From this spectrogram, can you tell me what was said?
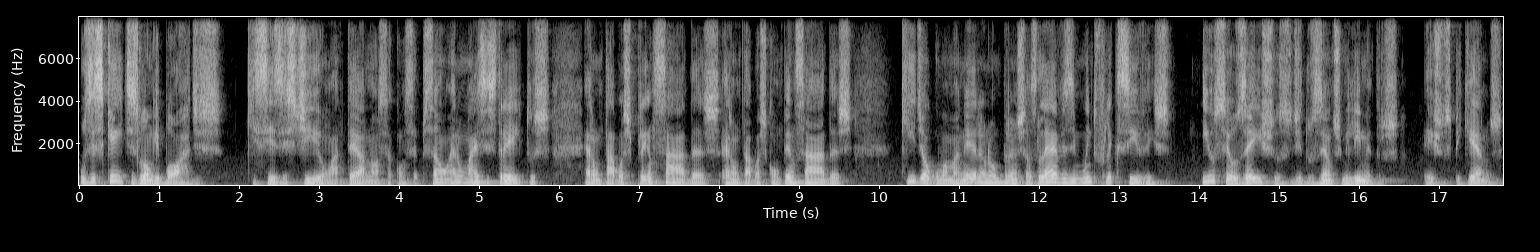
os skates longboards que se existiam até a nossa concepção eram mais estreitos, eram tábuas prensadas, eram tábuas compensadas, que de alguma maneira eram pranchas leves e muito flexíveis. E os seus eixos de 200 milímetros, eixos pequenos,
